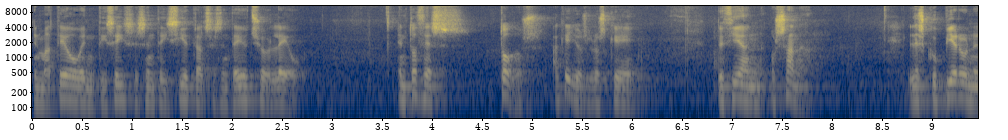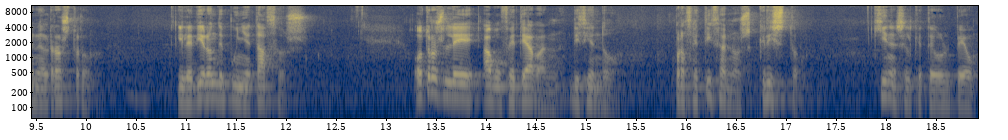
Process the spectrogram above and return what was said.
En Mateo 26, 67 al 68 leo. Entonces, todos aquellos los que decían, Osana, le escupieron en el rostro y le dieron de puñetazos. Otros le abofeteaban, diciendo, profetízanos, Cristo, ¿quién es el que te golpeó?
